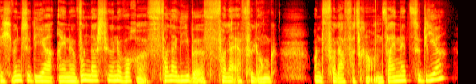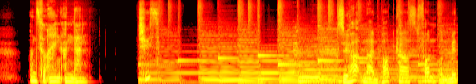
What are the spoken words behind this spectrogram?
ich wünsche dir eine wunderschöne Woche voller Liebe, voller Erfüllung und voller Vertrauen. Sei nett zu dir und zu allen anderen. Tschüss. Sie hörten einen Podcast von und mit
